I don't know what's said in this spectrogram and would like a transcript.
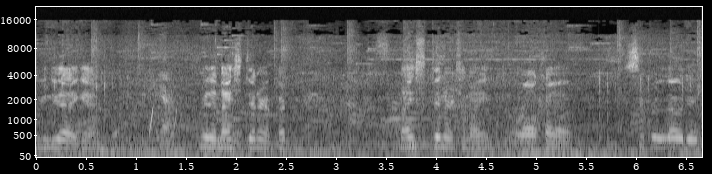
We can do that again. Yeah. We had a nice dinner in Pepper. Nice dinner tonight. We're all kind of super loaded.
